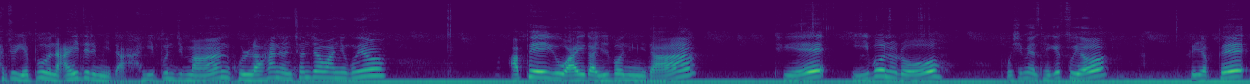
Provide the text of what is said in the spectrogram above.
아주 예쁜 아이들입니다. 이쁜지만 골라 하는 천자완이고요. 앞에 이 아이가 1번입니다. 뒤에 2번으로 보시면 되겠고요. 그 옆에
